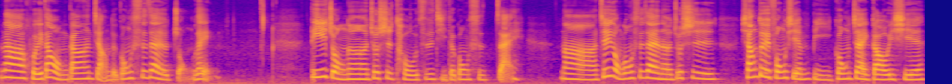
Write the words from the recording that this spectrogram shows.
那回到我们刚刚讲的公司债的种类，第一种呢就是投资级的公司债。那这种公司债呢，就是相对风险比公债高一些。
